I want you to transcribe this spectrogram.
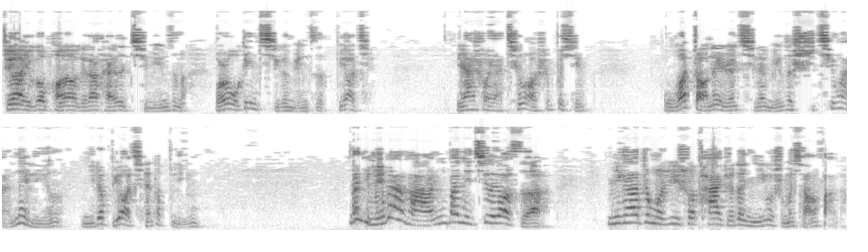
就像有个朋友给他孩子起名字嘛，我说我给你起个名字不要钱，人家说呀，秦老师不行，我找那人起的名字十七万那灵，你这不要钱他不灵，那你没办法，你把你气得要死，你跟他这么一说，他还觉得你有什么想法呢？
